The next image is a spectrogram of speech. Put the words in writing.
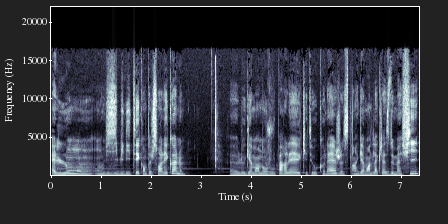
elles l'ont en, visibilité quand elles sont à l'école. le gamin dont je vous parlais, qui était au collège, c'était un gamin de la classe de ma fille.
